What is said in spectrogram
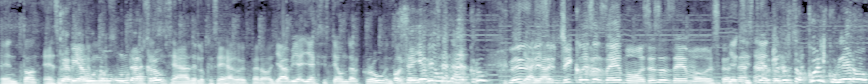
Entonces, ¿Ya había uno- un Dark no sé Crow? si sea de lo que sea, güey, pero ya había ya existía un Dark Crow, O sea, ya había un Dark. Dice Ya, ya. el chico, esos demos, esos demos. Ya existía ¿Por qué nos entonces tocó el culero?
